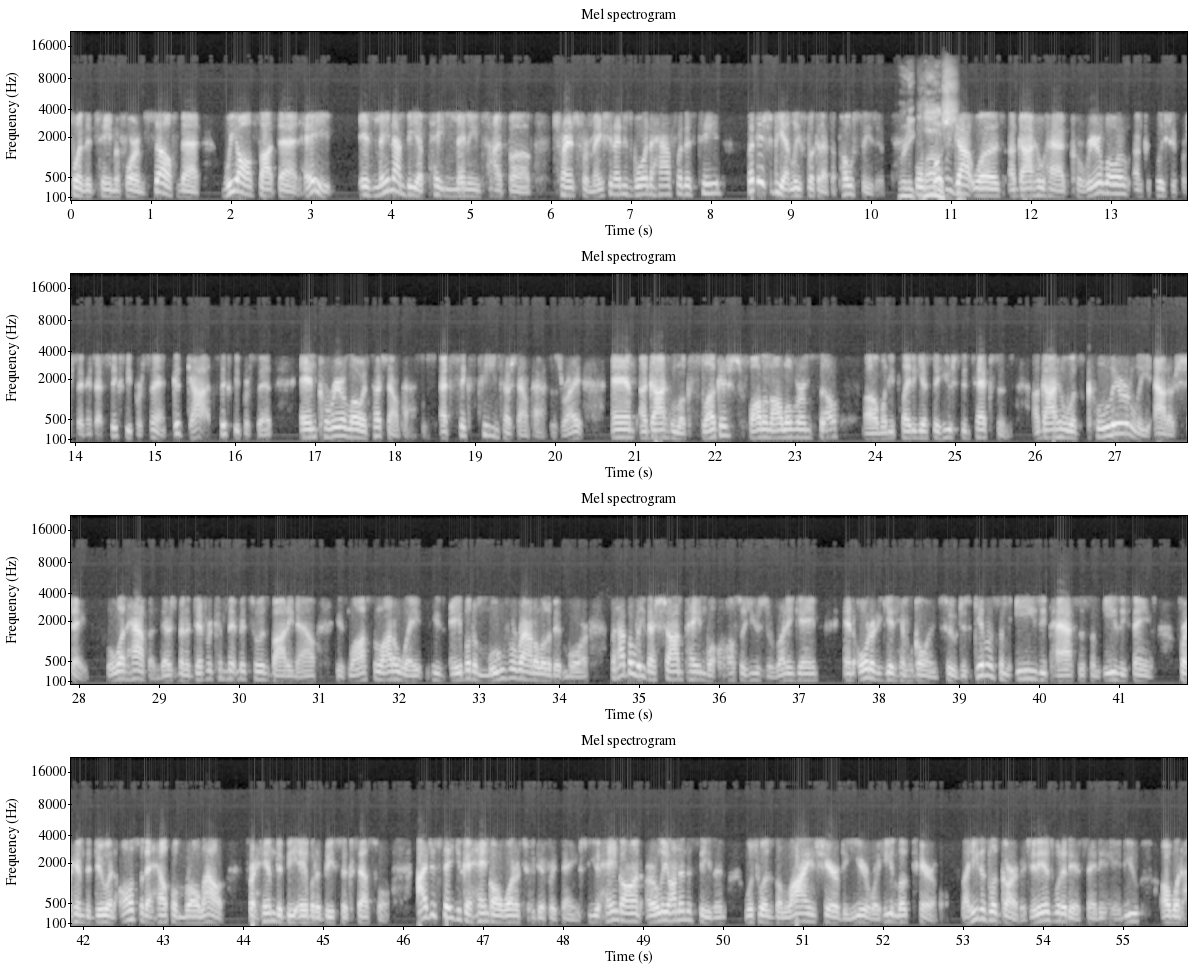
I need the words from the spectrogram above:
for the team and for himself that we all thought that, hey, it may not be a Peyton Manning type of transformation that he's going to have for this team, but they should be at least looking at the postseason. Pretty well, close. What we got was a guy who had career low on completion percentage at 60%. Good God, 60%. And career low in touchdown passes at 16 touchdown passes, right? And a guy who looked sluggish, falling all over himself uh, when he played against the Houston Texans. A guy who was clearly out of shape. Well, what happened? There's been a different commitment to his body now. He's lost a lot of weight. He's able to move around a little bit more. But I believe that Sean Payton will also use the running game in order to get him going too. Just give him some easy passes, some easy things for him to do, and also to help him roll out for him to be able to be successful. I just think you can hang on one or two different things. You hang on early on in the season, which was the lion's share of the year where he looked terrible. Like he just looked garbage. It is what it is, Sandy, and you are 100%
